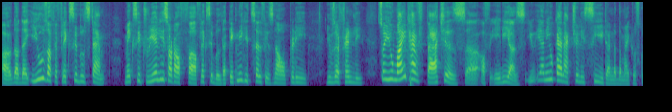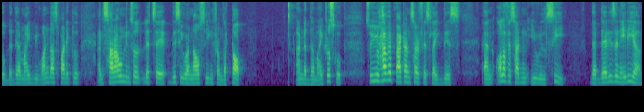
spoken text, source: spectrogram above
uh the, the use of a flexible stamp makes it really sort of uh, flexible. The technique itself is now pretty user friendly. So, you might have patches uh, of areas you, and you can actually see it under the microscope that there might be one dust particle and surrounding. So, let us say this you are now seeing from the top under the microscope. So, you have a pattern surface like this and all of a sudden you will see that there is an area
